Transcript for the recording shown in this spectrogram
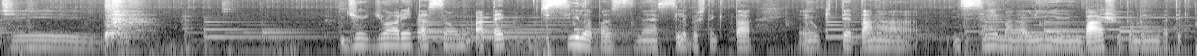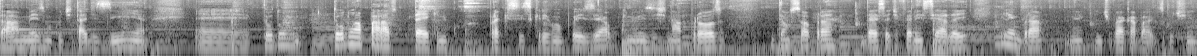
de de, de uma orientação até de sílabas, né? As sílabas tem que estar tá, é, o que está na em cima na linha, embaixo também vai ter que estar a mesma quantidadezinha, é, todo, um, todo um aparato técnico para que se escreva uma poesia, algo que não existe na prosa. Então, só para dar essa diferenciada aí e lembrar, né, que a gente vai acabar discutindo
